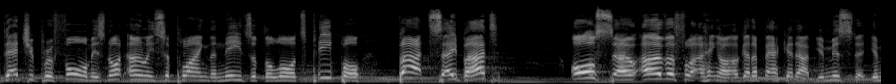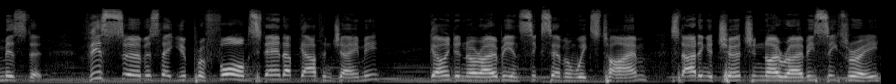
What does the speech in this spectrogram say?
that you perform is not only supplying the needs of the Lord's people, but, say, but, also overflow. Hang on, I've got to back it up. You missed it. You missed it. This service that you perform, stand up, Garth and Jamie, going to Nairobi in six, seven weeks' time, starting a church in Nairobi, C3,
